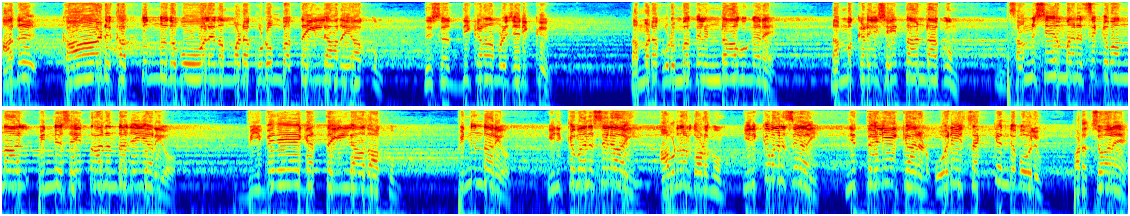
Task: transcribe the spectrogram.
അത് കാട് കത്തുന്നത് പോലെ നമ്മുടെ കുടുംബത്തെ ഇല്ലാതെയാക്കും. ഇത് ശ്രദ്ധിക്കണം നമ്മൾ ശരിക്ക്. നമ്മുടെ കുടുംബത്തിൽ ഉണ്ടാകും ഇങ്ങനെ. നമുക്കിടയിൽ ശൈത്താൻ ഉണ്ടാക്കും. സംശയം മനസ്സിക്ക് വന്നാൽ പിന്നെ ശൈത്താൻ എന്താ ചെയ്യറിയോ വിവേകത്തെ ഇല്ലാതാക്കും. പിന്നെന്താ അറിയോ എനിക്ക് മനസ്സിലായി. അവിടെ നിന്ന് തുടങ്ങും. എനിക്ക് മനസ്സിലായി. ഇനി തെളിയിക്കാനാണ്. ഒരു സെക്കൻഡ് പോലും. പടച്ചോനെ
